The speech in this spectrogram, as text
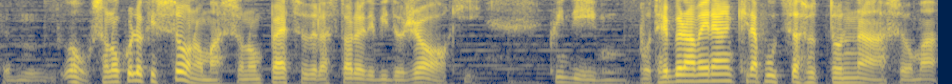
ehm, oh, sono quello che sono, ma sono un pezzo della storia dei videogiochi. Quindi mh, potrebbero avere anche la puzza sotto il naso, ma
